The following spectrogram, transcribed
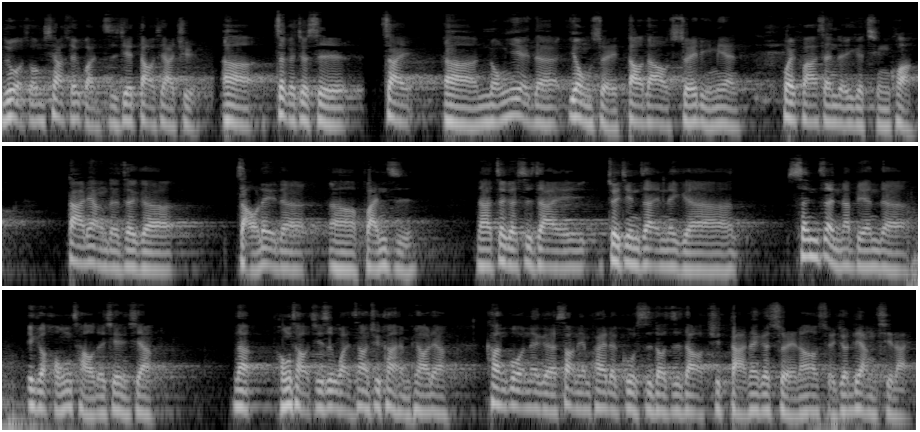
如果从下水管直接倒下去，啊，这个就是在呃农业的用水倒到水里面会发生的一个情况，大量的这个藻类的呃繁殖，那这个是在最近在那个。深圳那边的一个红草的现象，那红草其实晚上去看很漂亮，看过那个少年拍的故事都知道，去打那个水，然后水就亮起来，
